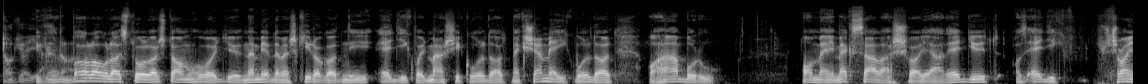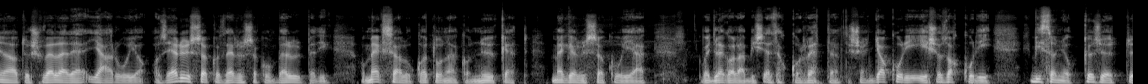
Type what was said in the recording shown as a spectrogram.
tagjai Igen, által. valahol azt olvastam, hogy nem érdemes kiragadni egyik vagy másik oldalt, meg semmelyik oldalt, a háború, amely megszállással jár együtt, az egyik sajnálatos velere járója az erőszak, az erőszakon belül pedig a megszálló katonák a nőket megerőszakolják, vagy legalábbis ez akkor rettenetesen gyakori, és az akkori viszonyok között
